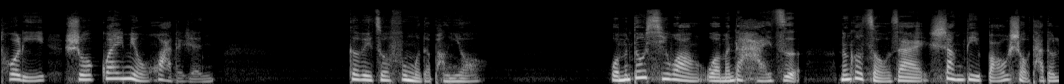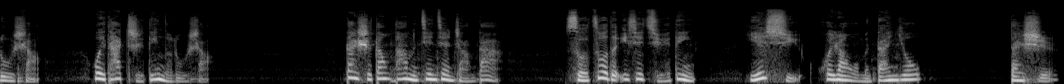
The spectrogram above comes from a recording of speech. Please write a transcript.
脱离说乖谬话的人。各位做父母的朋友，我们都希望我们的孩子能够走在上帝保守他的路上，为他指定的路上。但是，当他们渐渐长大，所做的一些决定，也许会让我们担忧。但是。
